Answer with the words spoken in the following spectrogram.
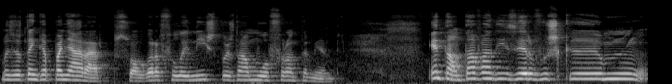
Mas eu tenho que apanhar ar, pessoal. Agora falei nisto, depois dá-me o afrontamento. Então, estava a dizer-vos que hum,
